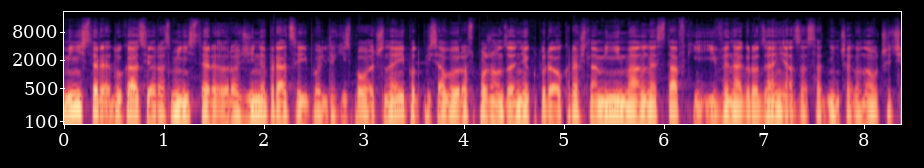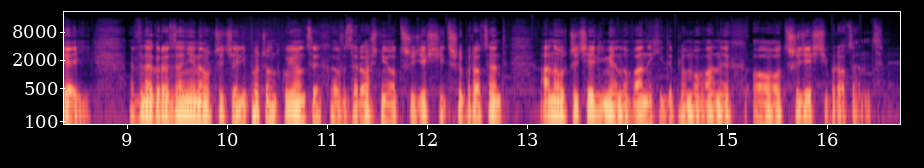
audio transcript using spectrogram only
Minister Edukacji oraz Minister Rodziny, Pracy i Polityki Społecznej podpisały rozporządzenie, które określa minimalne stawki i wynagrodzenia zasadniczego nauczycieli. Wynagrodzenie nauczycieli początkujących wzrośnie o 33%, a nauczycieli mianowanych i dyplomowanych o 30%.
